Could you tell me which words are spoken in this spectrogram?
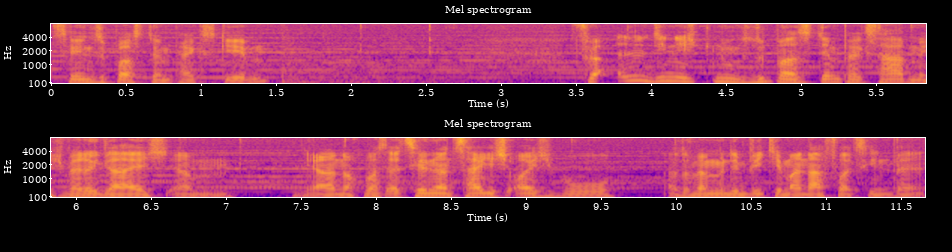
10 Super Stimpacks geben. Für alle, die nicht genug Super Stimpacks haben, ich werde gleich, ähm, ja, noch was erzählen. Dann zeige ich euch, wo, also wenn man den Weg hier mal nachvollziehen will,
